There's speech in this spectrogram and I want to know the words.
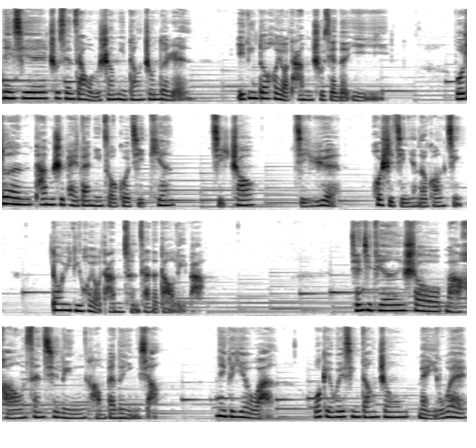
那些出现在我们生命当中的人，一定都会有他们出现的意义。不论他们是陪伴你走过几天、几周、几月，或是几年的光景，都一定会有他们存在的道理吧。前几天受马航三七零航班的影响，那个夜晚，我给微信当中每一位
